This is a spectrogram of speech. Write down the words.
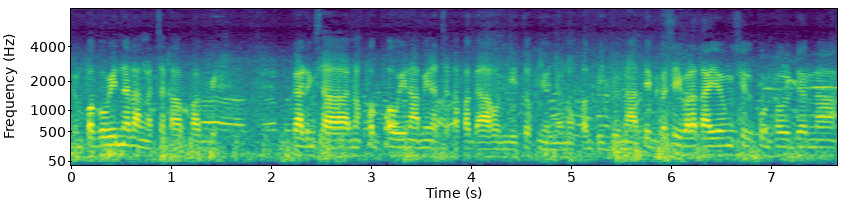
yung pag-uwi na lang at saka pag galing sa ano, pagpauwi namin at saka pag-ahon dito, yun yung pag-video natin kasi wala tayong cellphone holder na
